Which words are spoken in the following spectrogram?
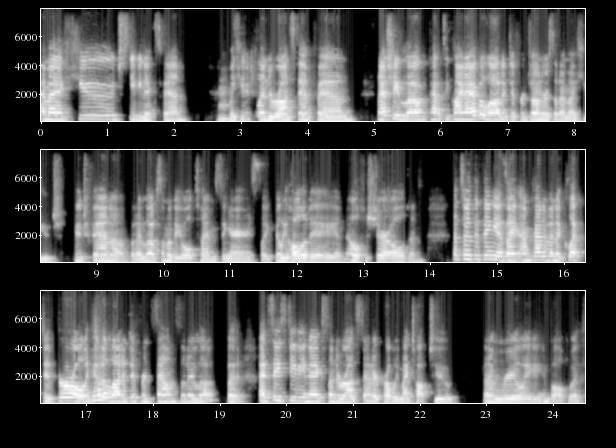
I'm a huge Stevie Nicks fan. Mm. I'm a huge Linda Ronstadt fan. I actually love Patsy Cline. I have a lot of different genres that I'm a huge, huge fan of, but I love some of the old time singers like Billie Holiday and Ella Fitzgerald. And that's what the thing is. I, I'm kind of an eclectic girl. I got a lot of different sounds that I love, but I'd say Stevie Nicks, Linda Ronstadt are probably my top two that I'm really involved with.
